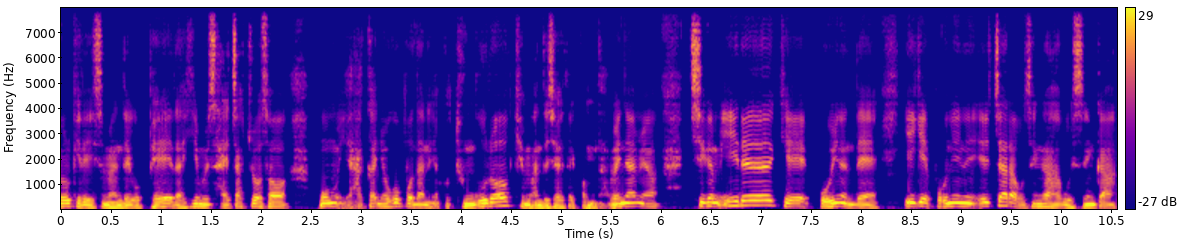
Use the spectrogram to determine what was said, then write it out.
요렇게 돼 있으면 안 되고 배에다 힘을 살짝 줘서 몸을 약간 요것보다는 약간 둥그렇게 만드셔야 될 겁니다. 왜냐하면 지금 이렇게 보이는데 이게 본인은 일자라고 생각하고 있으니까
